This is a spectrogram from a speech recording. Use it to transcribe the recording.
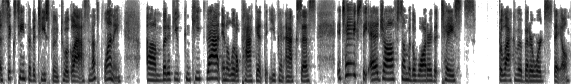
a 16th of a teaspoon to a glass, and that's plenty. Um, but if you can keep that in a little packet that you can access, it takes the edge off some of the water that tastes, for lack of a better word, stale.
